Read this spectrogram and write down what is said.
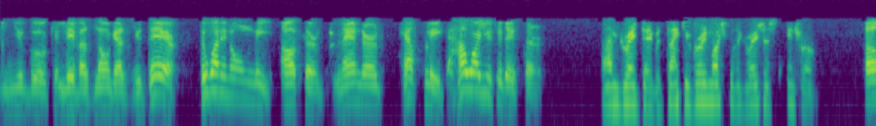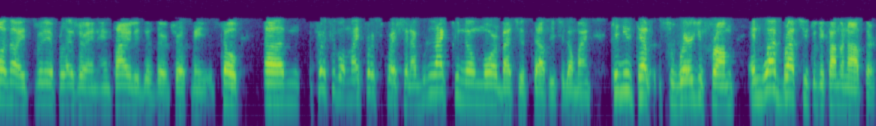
new book, Live as Long as You Dare the one and only author, Leonard Heflich. How are you today, sir? I'm great, David. Thank you very much for the gracious intro. Oh, no, it's really a pleasure and entirely deserved, trust me. So, um, first of all, my first question, I would like to know more about yourself, if you don't mind. Can you tell us where you're from and what brought you to become an author?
